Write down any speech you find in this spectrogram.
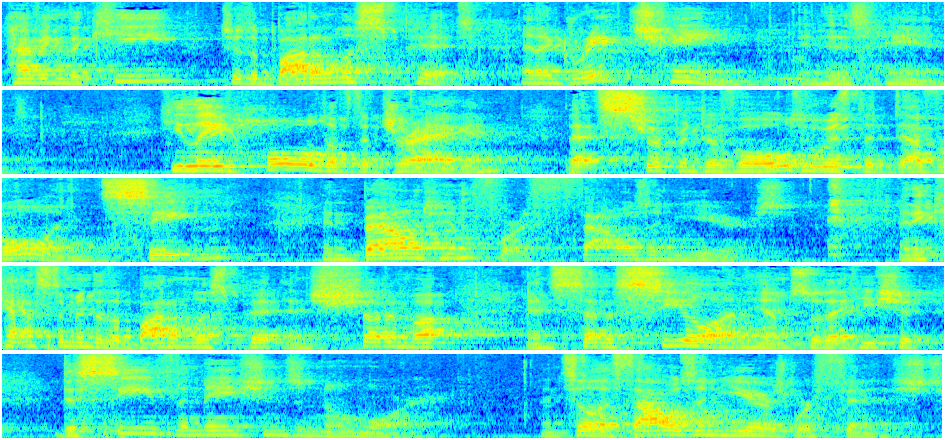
having the key to the bottomless pit and a great chain in his hand. He laid hold of the dragon, that serpent of old, who is the devil and Satan, and bound him for a thousand years and he cast him into the bottomless pit and shut him up and set a seal on him so that he should deceive the nations no more until a thousand years were finished.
